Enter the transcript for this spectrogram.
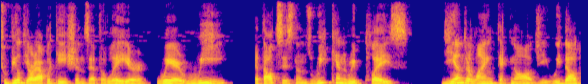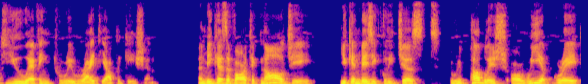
to build your applications at a layer where we at OutSystems, we can replace the underlying technology without you having to rewrite the application. And because of our technology, you can basically just republish or we upgrade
